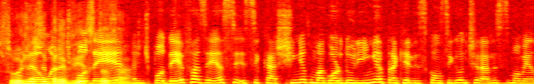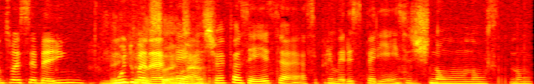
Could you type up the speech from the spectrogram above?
Surgem os então, a gente poder, né? a gente poder fazer esse, esse caixinha com uma gordurinha para que eles consigam tirar nesses momentos vai ser bem, Bem muito benéfico. interessante. É, né? a gente vai fazer esse, essa primeira experiência, a gente não, não, não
